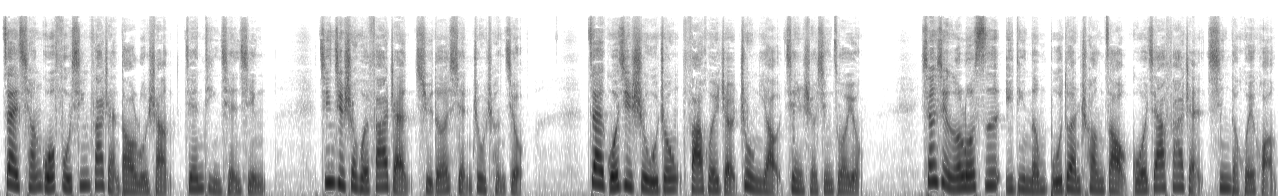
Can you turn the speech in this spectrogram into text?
在强国复兴发展道路上坚定前行，经济社会发展取得显著成就，在国际事务中发挥着重要建设性作用。相信俄罗斯一定能不断创造国家发展新的辉煌。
